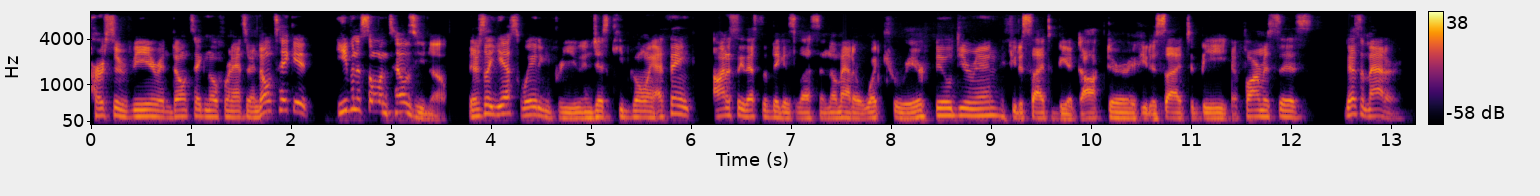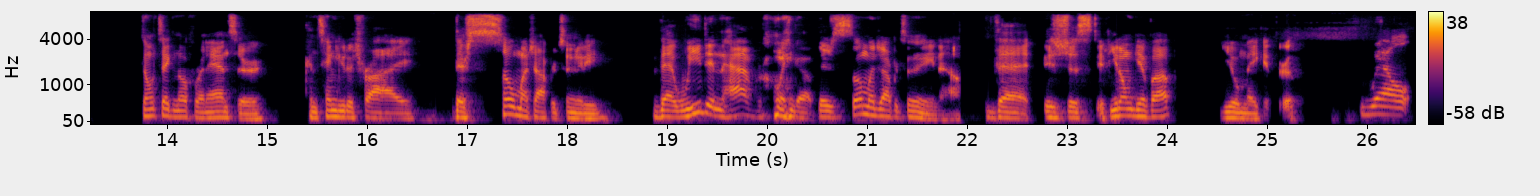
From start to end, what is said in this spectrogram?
persevere and don't take no for an answer and don't take it even if someone tells you no, there's a yes waiting for you and just keep going. I think honestly that's the biggest lesson no matter what career field you're in. If you decide to be a doctor, if you decide to be a pharmacist, doesn't matter. Don't take no for an answer. Continue to try. There's so much opportunity that we didn't have growing up. There's so much opportunity now that is just if you don't give up, you'll make it through. Well,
